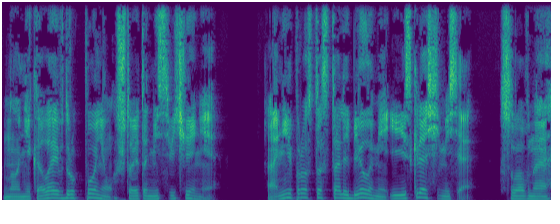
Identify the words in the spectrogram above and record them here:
но Николай вдруг понял, что это не свечение. Они просто стали белыми и искрящимися, словно...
